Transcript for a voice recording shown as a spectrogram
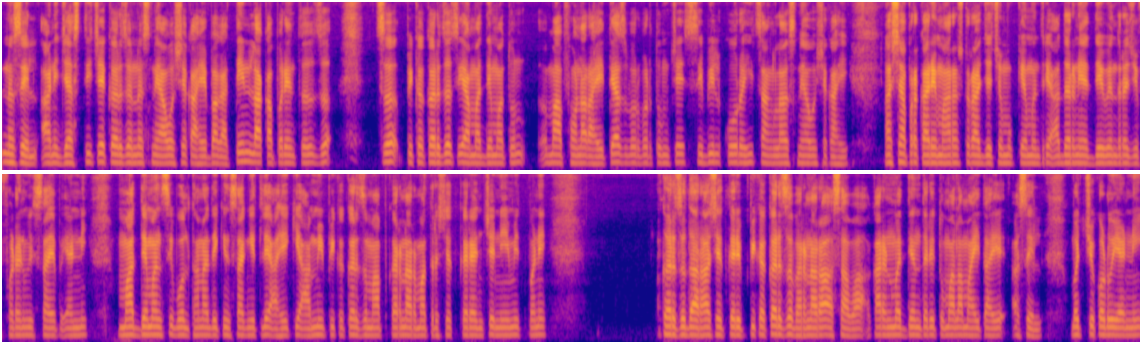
नसेल आणि जास्तीचे कर्ज नसणे आवश्यक आहे. बघा तीन लाखापर्यंत ज चं पीक कर्जच या माध्यमातून माफ होणार आहे. त्याचबरोबर तुमचे सिबिल कोरही चांगला असणे आवश्यक आहे. अशा प्रकारे महाराष्ट्र राज्याचे मुख्यमंत्री आदरणीय देवेंद्रजी फडणवीस साहेब यांनी माध्यमांशी बोलताना देखील सांगितले आहे की आम्ही पीक कर्ज माफ करणार मात्र शेतकऱ्यांचे नियमितपणे कर्जदार हा शेतकरी पीक कर्ज भरणारा असावा कारण मध्यंतरी तुम्हाला माहीत आहे असेल. बच्चू कडू यांनी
